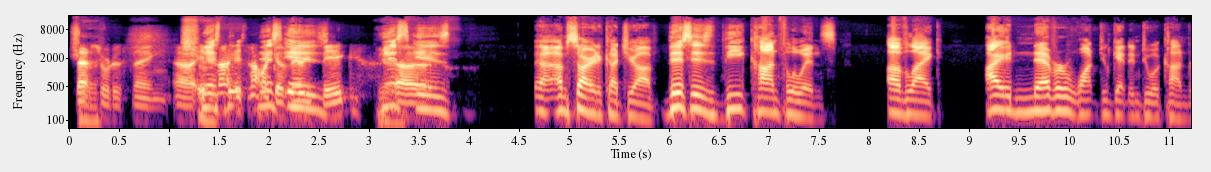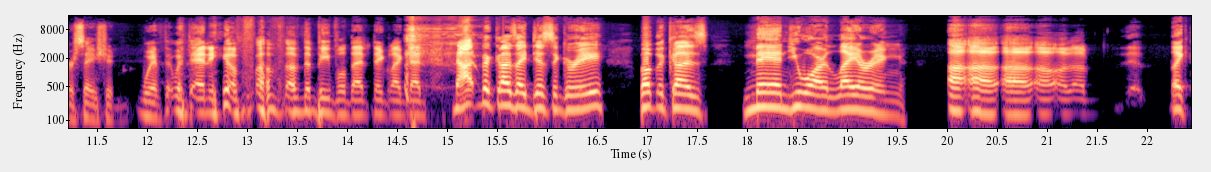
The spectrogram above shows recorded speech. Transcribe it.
Sure. that sort of thing. Uh, This- it's not it's not like a very is- big. This Uh, is uh, I'm sorry to cut you off. This is the confluence of like I never want to get into a conversation with with any of, of, of the people that think like that. Not because I disagree, but because man, you are layering uh, uh, uh like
